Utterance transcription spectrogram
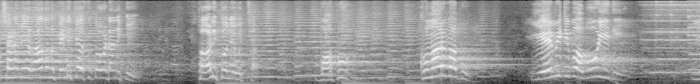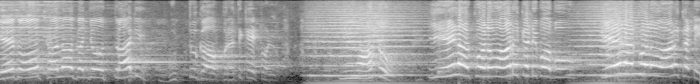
క్షణమే రాధను పెళ్ళి చేసుకోవడానికి తాళితోనే వచ్చా. బాబు కుమార్ బాబు ఏమిటి బాబు ఇది? ఏదో కలో గంజో త్రాగి గుట్టుగా బ్రతికేటోళ్ళు. మాతో ఏళా కోళం ఆడకండి బాబు ఏళా కోళం ఆడకండి.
